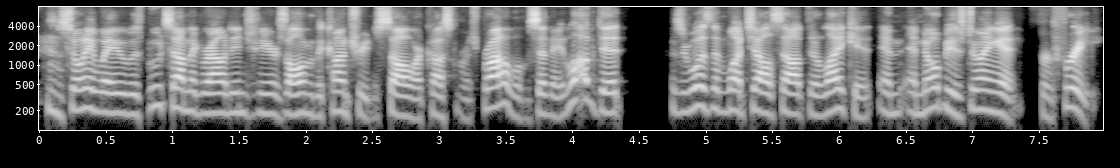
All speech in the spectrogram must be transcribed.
so anyway, it was boots on the ground engineers all over the country to solve our customers' problems, and they loved it because there wasn't much else out there like it, and and nobody was doing it for free.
